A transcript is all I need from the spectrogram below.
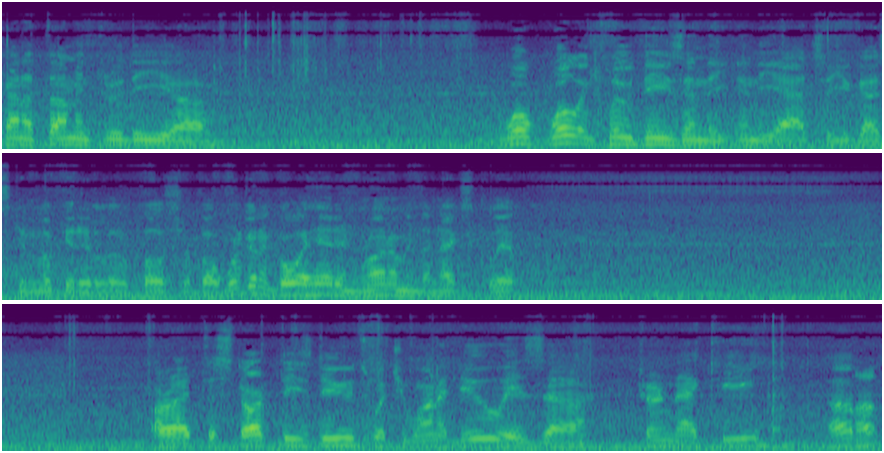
kind of thumbing through the uh, we'll we'll include these in the in the ad so you guys can look at it a little closer. But we're gonna go ahead and run them in the next clip. All right, to start these dudes, what you want to do is uh, turn that key up, Up.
